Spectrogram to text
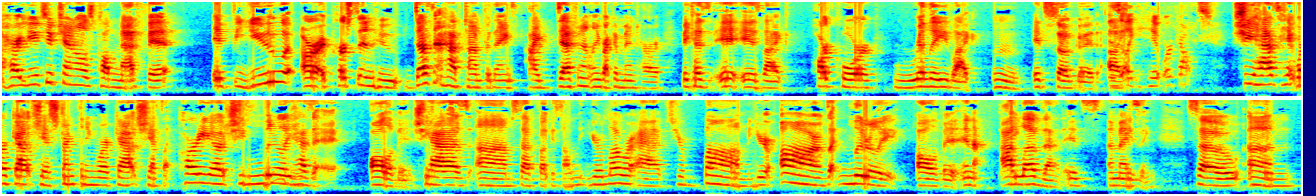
Her YouTube channel is called Mad Fit. If you are a person who doesn't have time for things, I definitely recommend her because it is like hardcore, really like, mm, it's so good. Is Like, it like HIIT workouts? she has HIIT workouts, she has strengthening workouts, she has like cardio. She literally has it, all of it. She has um, stuff focused on your lower abs, your bum, your arms, like literally all of it. And I love that. It's amazing. So um,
